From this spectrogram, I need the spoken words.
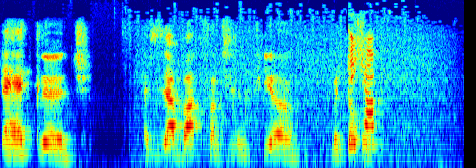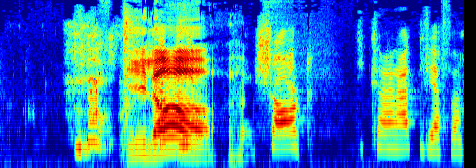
Der Headglitch. Das ist dieser Bug von Season 4. Mit Ich hab Stealer. Shark. Die Granatenwerfer.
